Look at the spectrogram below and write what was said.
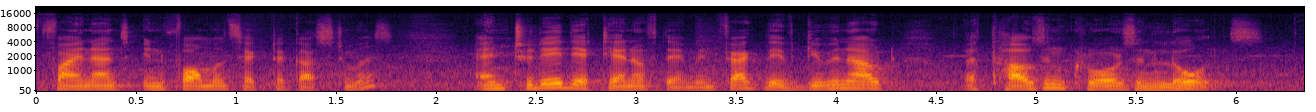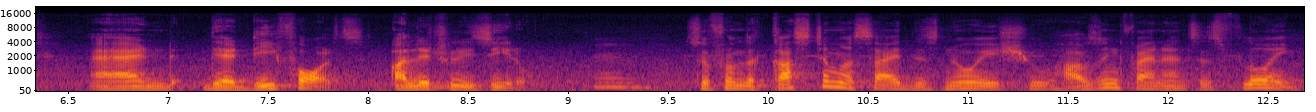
finance informal sector customers and today there are 10 of them. In fact, they've given out a thousand crores in loans and their defaults are literally zero. Mm. So from the customer side, there's no issue, housing finance is flowing.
